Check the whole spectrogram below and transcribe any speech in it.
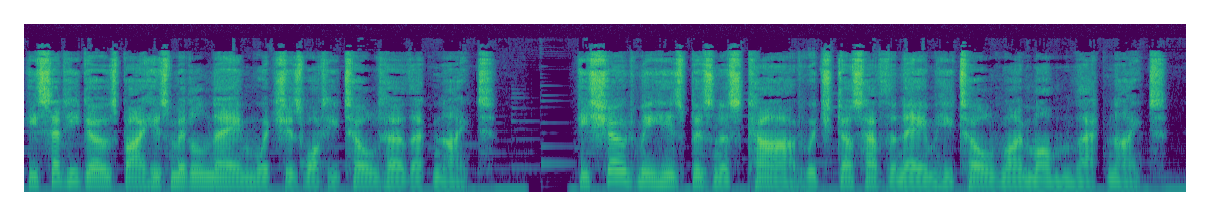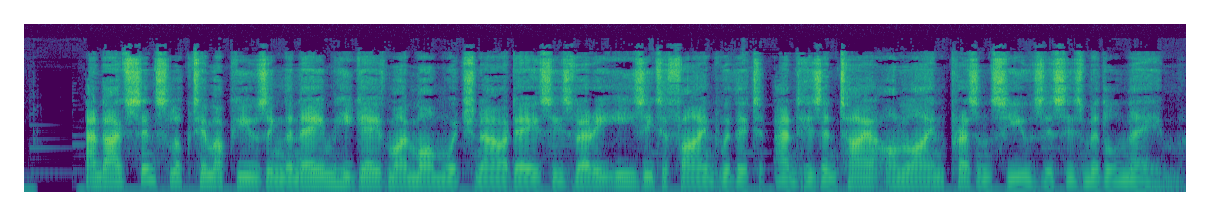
He said he goes by his middle name which is what he told her that night. He showed me his business card which does have the name he told my mom that night. And I've since looked him up using the name he gave my mom which nowadays is very easy to find with it and his entire online presence uses his middle name.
